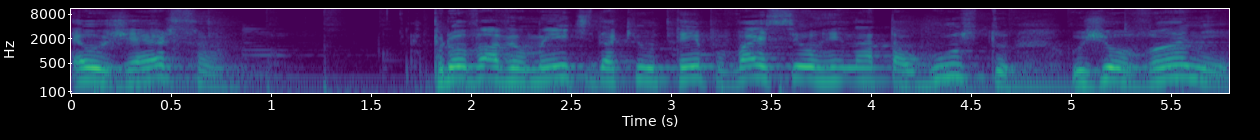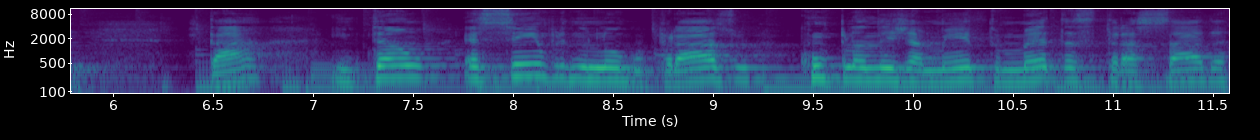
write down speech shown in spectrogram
é o Gerson. Provavelmente daqui a um tempo vai ser o Renato Augusto, o Giovanni tá? Então é sempre no longo prazo, com planejamento, metas traçadas,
